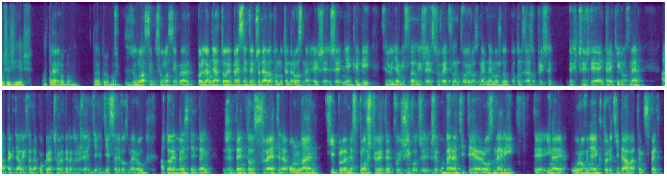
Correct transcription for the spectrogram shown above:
že žiješ. A to je problém. To je problém. Súhlasím, súhlasím. Podľa mňa to je presne ten, čo dáva tomu ten rozmer. Hej, že, že niekedy si ľudia mysleli, že sú veci len dvojrozmerné možno, potom zrazu prišli, prišli že je aj tretí rozmer a tak ďalej sa dá pokračovať, teraz už je 10 rozmerov. A to je presne ten, že tento svet online ti podľa mňa splošťuje ten tvoj život, že, že uberá ti tie rozmery, tie iné úrovne, ktoré ti dáva ten svet,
